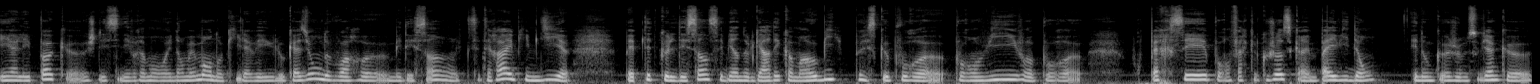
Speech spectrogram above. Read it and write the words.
et à l'époque, euh, je dessinais vraiment énormément, donc il avait eu l'occasion de voir mes dessins, etc. Et puis il me dit, bah, peut-être que le dessin, c'est bien de le garder comme un hobby, parce que pour, pour en vivre, pour, pour percer, pour en faire quelque chose, c'est quand même pas évident. Et donc je me souviens que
